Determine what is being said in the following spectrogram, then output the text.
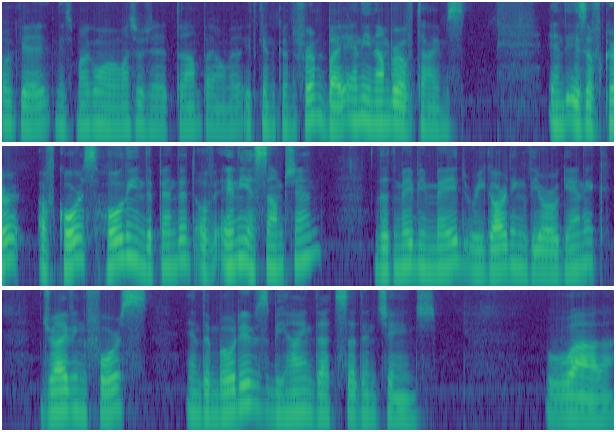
אוקיי, נשמע כמו משהו שטראמפ היה אומר. It can confirmed by any number of times. and is of, cur- of course wholly independent of any assumption that may be made regarding the organic driving force and the motives behind that sudden change. Voila.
